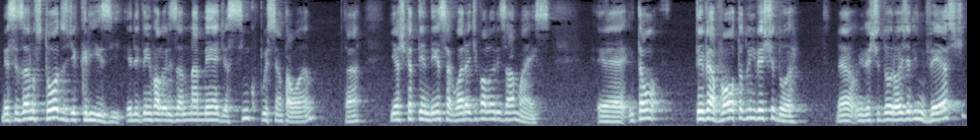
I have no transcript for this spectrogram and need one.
Nesses anos todos de crise, ele vem valorizando na média 5% ao ano, tá? E acho que a tendência agora é de valorizar mais. É, então, teve a volta do investidor. Né? O investidor hoje ele investe,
